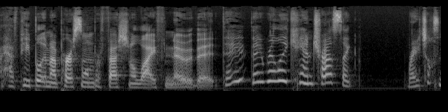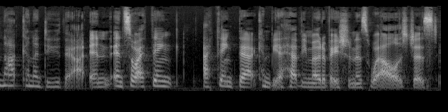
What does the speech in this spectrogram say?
have people in my personal and professional life know that they, they really can trust like Rachel's not going to do that. And and so I think I think that can be a heavy motivation as well, is just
